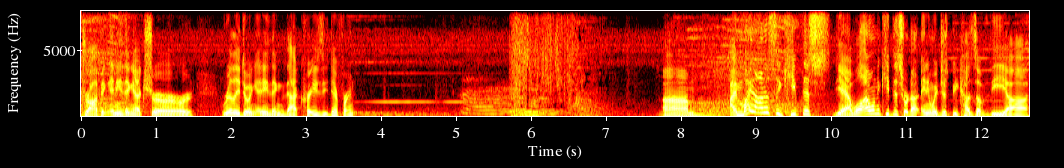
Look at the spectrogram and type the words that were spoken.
dropping anything extra or really doing anything that crazy different. Um, I might honestly keep this. Yeah, well, I want to keep this short out anyway, just because of the. Uh,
